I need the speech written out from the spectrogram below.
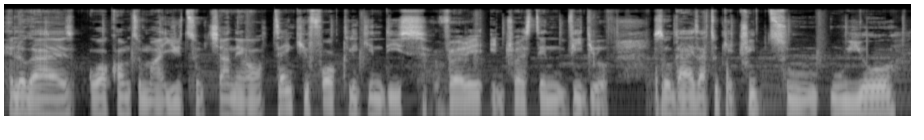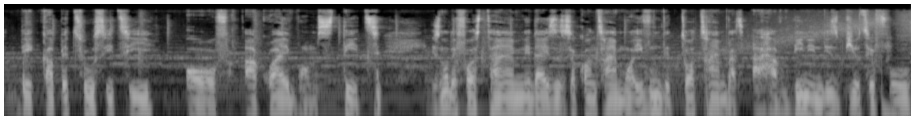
hello guys. Welcome to my youtube channel. Thank you for clicking this very interesting video. So guys i took a trip to uyo the capital city of akwa ibom state it's not the first time, neither is it the second time or even the third time that I have been in this beautiful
